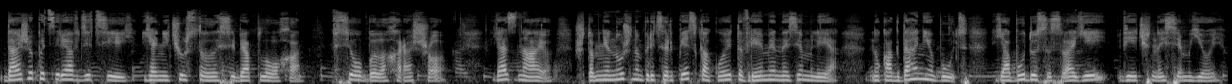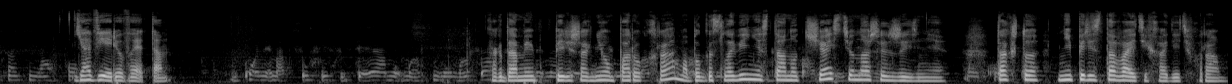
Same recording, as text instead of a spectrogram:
Даже потеряв детей, я не чувствовала себя плохо. Все было хорошо. Я знаю, что мне нужно претерпеть какое-то время на земле, но когда-нибудь я буду со своей вечной семьей. Я верю в это. Когда мы перешагнем порог храма, благословения станут частью нашей жизни. Так что не переставайте ходить в храм.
